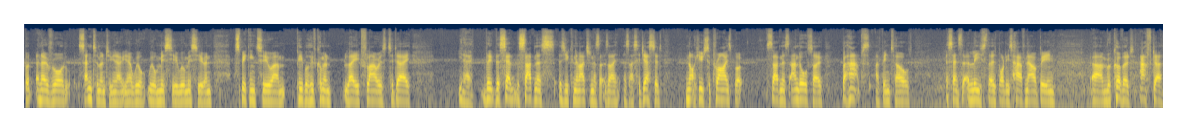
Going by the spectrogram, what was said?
but an overall sentiment. You know you know we'll we'll miss you, we'll miss you. And speaking to um, people who've come and laid flowers today, you know the the, sad, the sadness, as you can imagine, as, as I as I suggested, not a huge surprise, but sadness and also perhaps, I've been told, a sense that at least those bodies have now been um, recovered after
